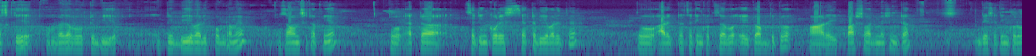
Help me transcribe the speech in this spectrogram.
আজকে আমরা যাব একটি বিয়ে একটি বিয়ে বাড়ির প্রোগ্রামে সাউন্ড সেট আপ নিয়ে। তো একটা সেটিং করে এসেছি একটা বিয়ে বাড়িতে তো আরেকটা সেটিং করতে যাব এই টপ দুটো আর এই পাঁচশো ওয়াট মেশিনটা দিয়ে সেটিং করব।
